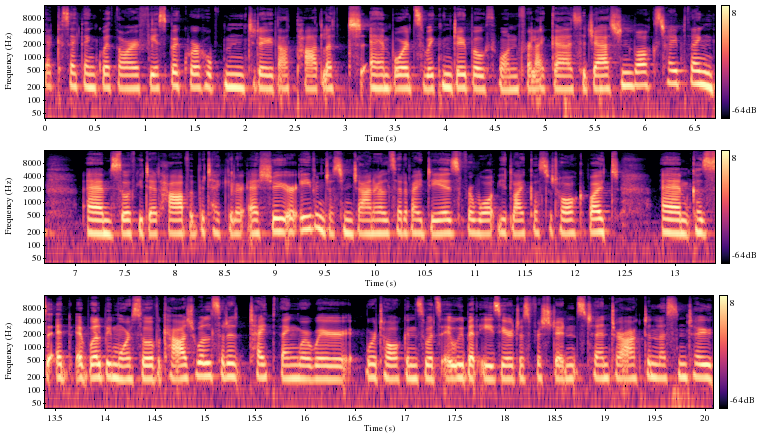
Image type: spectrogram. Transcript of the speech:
Yeah, because I think with our Facebook, we're hoping to do that Padlet um, board so we can do both one for like a suggestion box type thing. Um, so if you did have a particular issue or even just in general sort of ideas for what you'd like us to talk about, because it, it will be more so of a casual sort of type thing where we're we're talking, so it's a wee bit easier just for students to interact and listen to,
